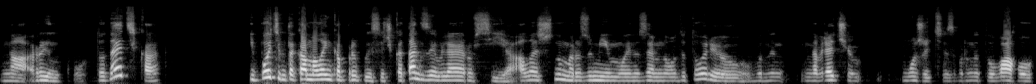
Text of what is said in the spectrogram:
на ринку Донецька. І потім така маленька приписочка, так заявляє Росія. Але ж ну ми розуміємо іноземну аудиторію, вони навряд чи можуть звернути увагу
